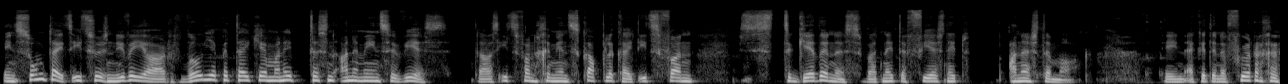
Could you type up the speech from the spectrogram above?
En soms iets soos nuwejaar wil jy partykeer maar net tussen ander mense wees. Daar's iets van gemeenskaplikheid iets van togetherness wat net 'n fees net anders te maak. En ek het in 'n vorige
